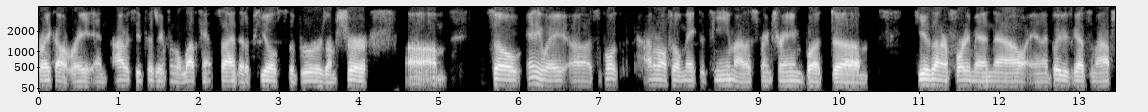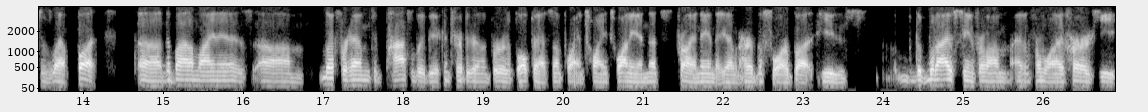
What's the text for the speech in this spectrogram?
strikeout rate, and obviously pitching from the left hand side that appeals to the Brewers, I'm sure. Um, so anyway, uh, suppose I don't know if he'll make the team out of spring training, but um, he is on our 40 man now, and I believe he's got some options left. But uh, the bottom line is um, look for him to possibly be a contributor in the Brewers bullpen at some point in 2020, and that's probably a name that you haven't heard before. But he's the, what I've seen from him and from what I've heard, he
